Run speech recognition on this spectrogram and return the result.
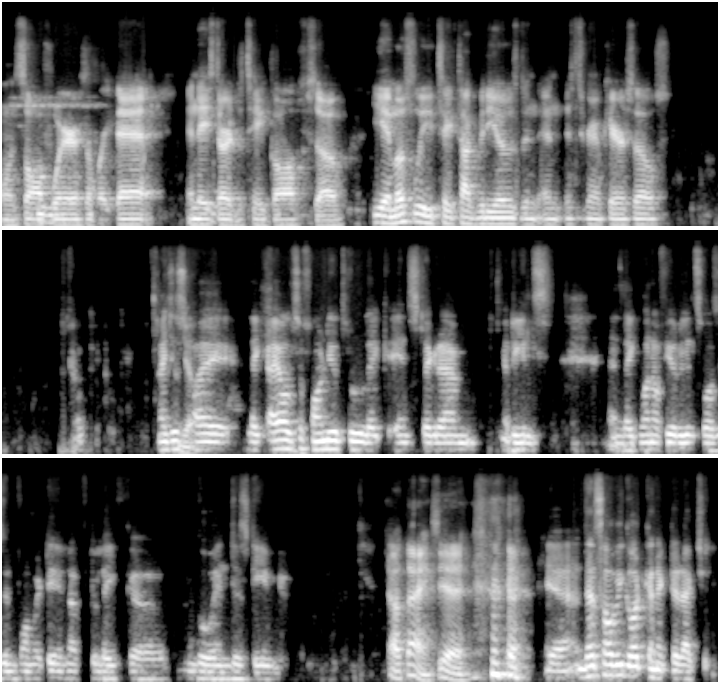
on software and stuff like that. And they started to take off. So yeah, mostly TikTok videos and, and Instagram carousels. Okay. I just yep. I like I also found you through like Instagram reels and like one of your reels was informative enough to like uh, go and just DM you. Oh, thanks. Yeah. yeah. That's how we got connected actually.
